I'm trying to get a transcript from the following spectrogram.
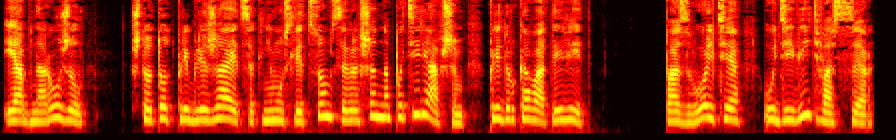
и обнаружил, что тот приближается к нему с лицом, совершенно потерявшим придурковатый вид. «Позвольте удивить вас, сэр,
